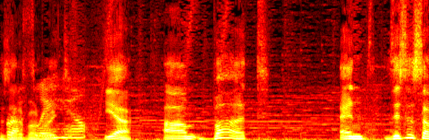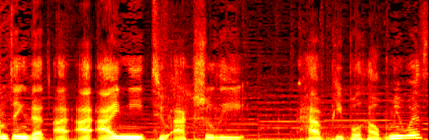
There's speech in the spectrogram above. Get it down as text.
Is Roughly, that about right? Yeah. Yeah. Um, but and this is something that I, I, I need to actually have people help me with.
